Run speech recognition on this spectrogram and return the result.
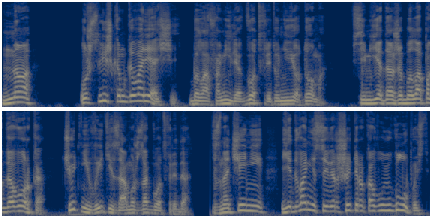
Но уж слишком говорящей была фамилия Готфрид у нее дома. В семье даже была поговорка «чуть не выйти замуж за Готфрида». В значении «едва не совершить роковую глупость,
